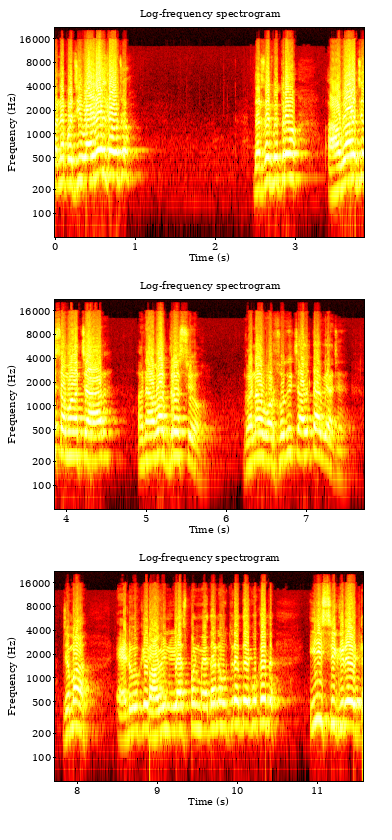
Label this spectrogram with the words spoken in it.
અને પછી વાયરલ થાવ છો. દર્શક મિત્રો, આવા જ સમાચાર અને આવા દ્રશ્યો ઘણા વર્ષોથી ચાલતા આવ્યા છે. જેમાં એડવોકેટ ભાવિન વ્યાસ પણ મેદાને ઉતર્યા હતા. એક વખત ઈ સિગરેટ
